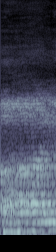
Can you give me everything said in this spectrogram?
Amen.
